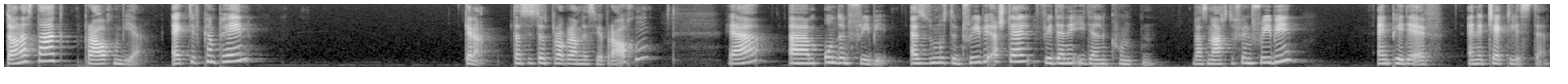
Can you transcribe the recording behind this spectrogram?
Donnerstag brauchen wir Active Campaign. Genau, das ist das Programm, das wir brauchen. Ja, ähm, und ein Freebie. Also du musst ein Freebie erstellen für deine idealen Kunden. Was machst du für ein Freebie? Ein PDF, eine Checkliste.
